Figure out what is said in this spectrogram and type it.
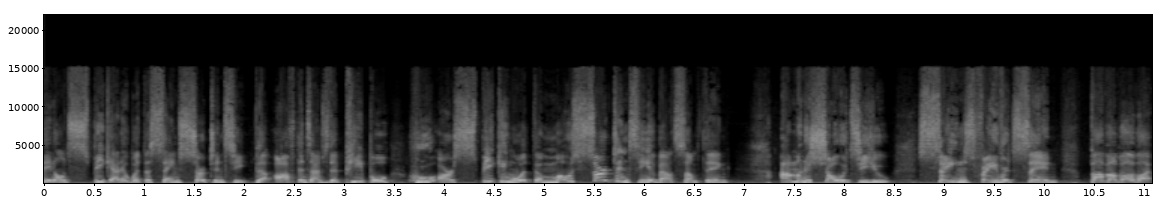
they don't speak at it with the same certainty. The oftentimes the people who are speaking with the most certainty about something, I'm going to show it to you. Satan's favorite sin. Blah blah blah blah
